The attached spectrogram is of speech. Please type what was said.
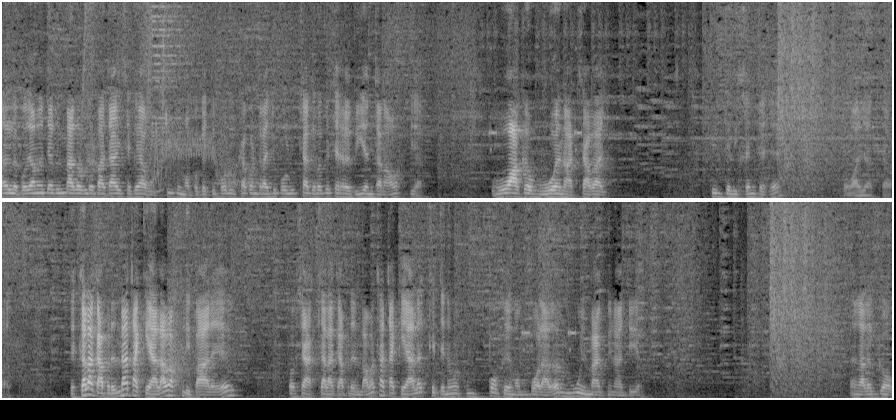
ver, le podía meter una doble patada y se queda gustísimo, porque tipo lucha contra tipo lucha creo que se revientan a hostia. ¡Guau, qué buena, chaval! Inteligentes, ¿eh? Toma chaval. Es que a la que aprenda a taquearla va a flipar, ¿eh? O sea, que a la que aprendamos a taquearla es que tenemos un Pokémon volador muy máquina, tío. Venga, let's go.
